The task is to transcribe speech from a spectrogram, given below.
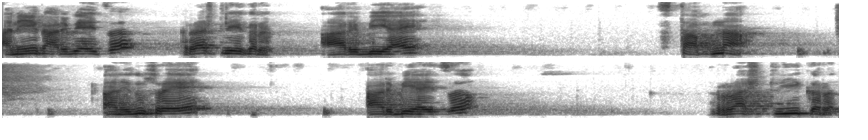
आणि एक आरबीआयचं राष्ट्रीयकरण. आरबीआय स्थापना आणि दुसरं आहे आरबीआयचं राष्ट्रीयकरण.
